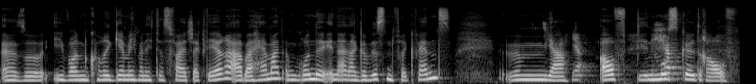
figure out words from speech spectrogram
also Yvonne, korrigiere mich, wenn ich das falsch erkläre, aber hämmert im Grunde in einer gewissen Frequenz ähm, ja, ja, auf den Muskel hab, drauf.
